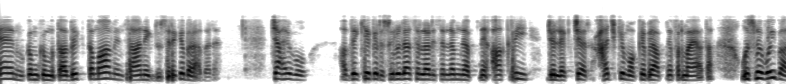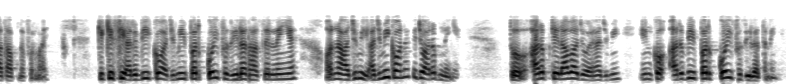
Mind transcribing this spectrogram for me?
एन हुक्म के मुताबिक तमाम इंसान एक दूसरे के बराबर है। चाहे वो अब देखिए कि रसूलुल्लाह सल्लल्लाहु अलैहि वसल्लम ने अपने आखिरी जो लेक्चर हज के मौके पे आपने फरमाया था, उसमें वही बात आपने फरमाई कि किसी अरबी को अजमी पर कोई फजीलत हासिल नहीं है। और ना अजमी। अजमी कौन है कि जो अरब नहीं है? तो अरब के अलावा जो है अजमी, इनको अरबी पर कोई फजीलत नहीं है।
